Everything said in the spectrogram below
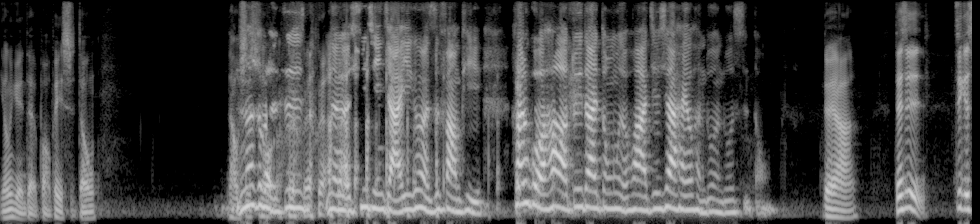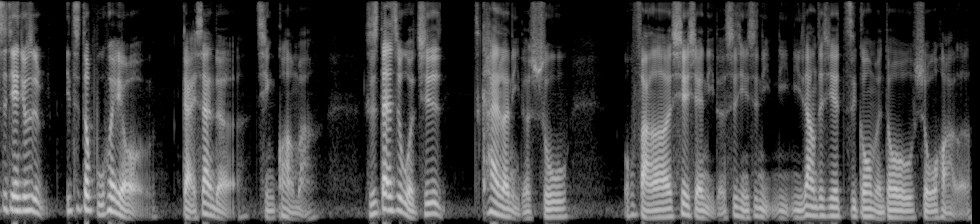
永远的宝贝史东。那根本 是那个虚情假意，根本是放屁。他如果好好对待动物的话，接下来还有很多很多史东。对啊，但是这个事件就是一直都不会有改善的情况嘛。可是，但是我其实看了你的书，我反而谢谢你的事情是你，你，你让这些职工们都说话了，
